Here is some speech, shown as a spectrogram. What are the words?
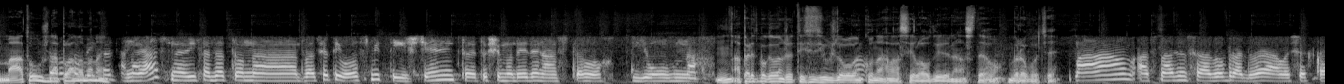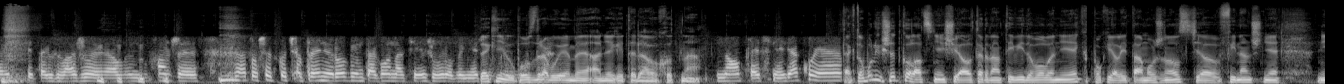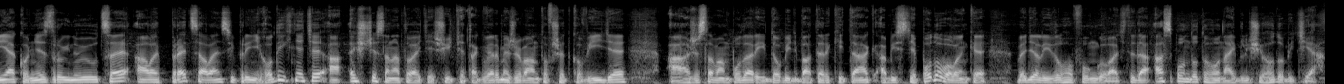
Má to už to naplánované? No jasné, vychádza to na 28. týždeň, to je tuším od 11 júna. Hm, a predpokladám, že ty si si už dovolenku nahlasila od 11. v robote. Mám a snažím sa zobrať dve, ale všetko ešte tak zvažuje, ale dúfam, že za to všetko, čo pre ňu robím, tak ona tiež urobí niečo. Pekne ju pozdravujeme a nech je teda ochotná. No presne, ďakujem. Tak to boli všetko lacnejšie alternatívy dovoleniek, pokiaľ je tá možnosť e, finančne nejako nezrujnujúce, ale predsa len si pri nich oddychnete a ešte sa na to aj tešíte. Tak verme, že vám to všetko vyjde a že sa vám podarí dobiť baterky tak, aby ste po dovolenke vedeli dlho fungovať, teda aspoň do toho najbližšieho dobytia.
